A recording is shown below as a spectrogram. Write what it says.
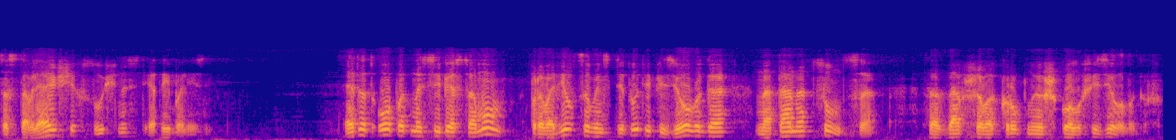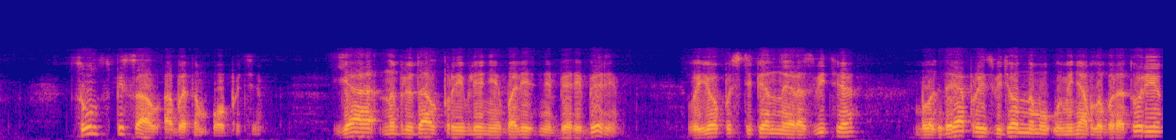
составляющих сущность этой болезни. Этот опыт на себе самом проводился в институте физиолога Натана Цунца, создавшего крупную школу физиологов. Цунц писал об этом опыте. «Я наблюдал проявление болезни Бери-Бери в ее постепенное развитие Благодаря произведенному у меня в лаборатории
